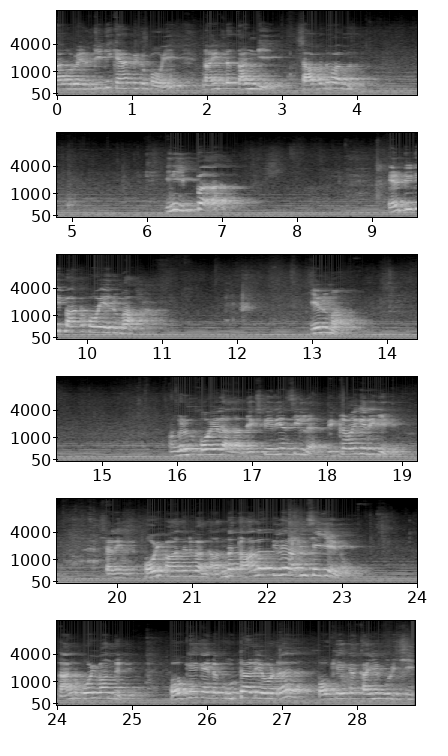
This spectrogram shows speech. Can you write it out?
நாங்கள் ஒரு எல்டிடி கேம்புக்கு போய் நைட்டில் தங்கி சாப்பிட்டு வந்தோம். இனி இப்போ எல்டிடி பார்க்க போயிடுமா ஏழுமா உங்களுக்கு போயிடாது அந்த எக்ஸ்பீரியன்ஸ் இல்லை. விக்ரமைக்கு இருக்குது சரி போய் பார்த்துட்டு வந்த அந்த காலத்திலே அது செய்யணும். நாங்கள் போய் வந்துட்டு போக்கேக்க என் கூட்டாளியோட போக்கேக்க கையை பிடிச்சி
